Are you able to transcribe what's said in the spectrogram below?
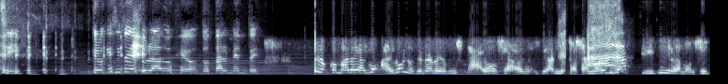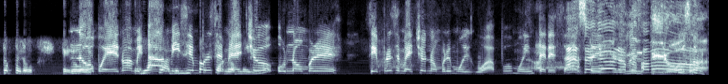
Sí. Creo que sí estoy de tu lado, Geo, totalmente. Pero, comadre, algo, algo nos debe haber gustado. O sea, o sea, no es Ah. Brad Pitt ni Ramoncito, pero... pero no, bueno, a mí, a mí siempre se me ha hecho un hombre, siempre se me ha hecho un hombre muy guapo, muy interesante. ¡Ah, señora, por favor! mentirosa.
